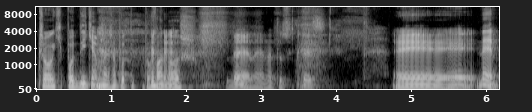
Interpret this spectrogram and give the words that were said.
ξέρω έχει ποντίκια μέσα, οπότε προφανώς... ναι, ναι, να το συνθέσει. Ε, ναι,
